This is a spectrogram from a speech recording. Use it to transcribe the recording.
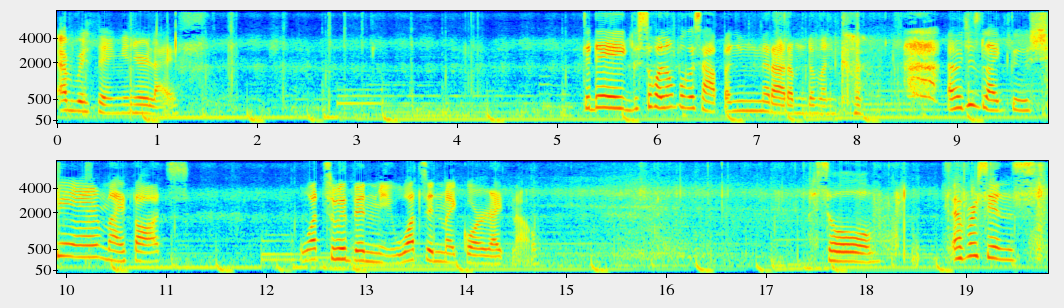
everything in your life? Today, gusto ko lang pag-usapan yung nararamdaman ko. I would just like to share my thoughts. What's within me? What's in my core right now? So, ever since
